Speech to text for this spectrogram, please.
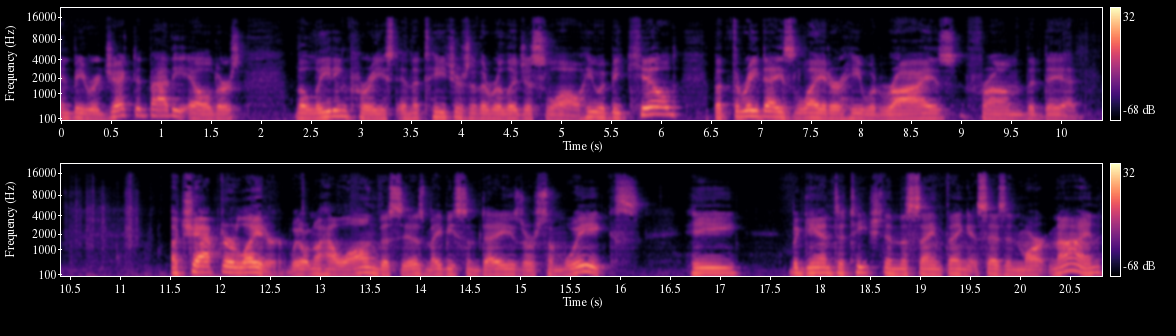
and be rejected by the elders, the leading priest, and the teachers of the religious law. He would be killed, but three days later he would rise from the dead. A chapter later, we don't know how long this is, maybe some days or some weeks, he began to teach them the same thing. It says in Mark 9,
